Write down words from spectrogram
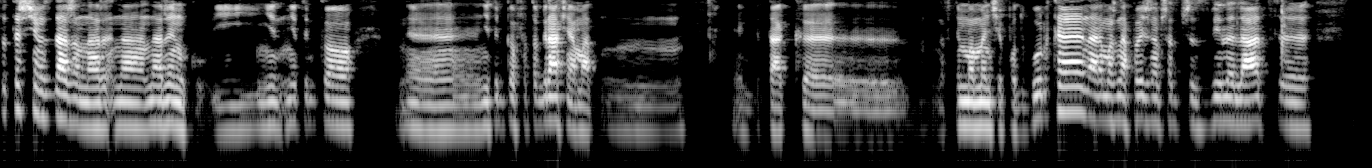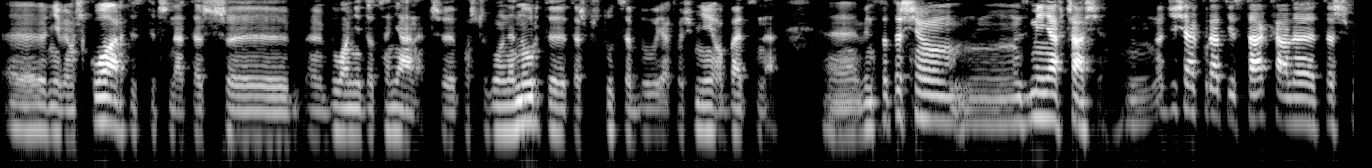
to też się zdarza na, na, na rynku i nie, nie tylko E, nie tylko fotografia ma mm, jakby tak e, w tym momencie pod górkę, no ale można powiedzieć, że na przykład przez wiele lat e, nie wiem, szkło artystyczne też było niedoceniane, czy poszczególne nurty też w sztuce były jakoś mniej obecne. Więc to też się mm, zmienia w czasie. No dzisiaj akurat jest tak, ale też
